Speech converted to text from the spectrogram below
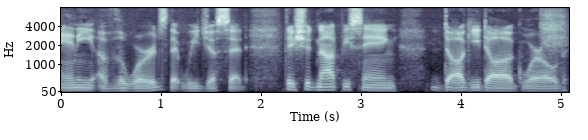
any of the words that we just said. They should not be saying doggy dog world,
